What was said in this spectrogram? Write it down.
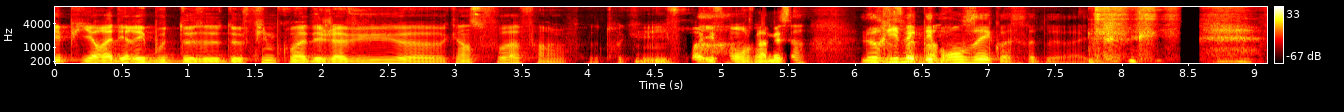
et puis il y aurait des reboots de, de films qu'on a déjà vus euh, 15 fois. Enfin, le truc, Hmm. ils, feront, ils feront jamais ça. Le remake des bronzés quoi. ça serait-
